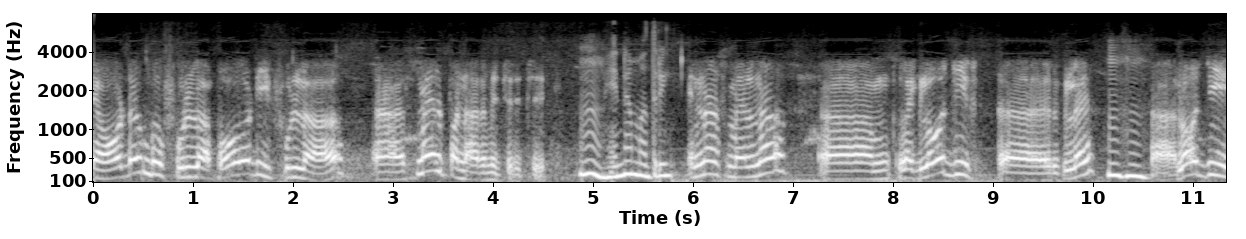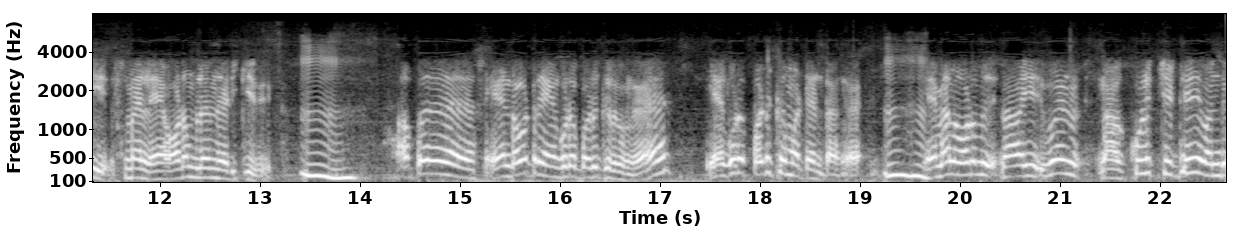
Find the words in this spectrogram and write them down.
என் உடம்பு ஃபுல்லா பாடி ஃபுல்லா ஸ்மெல் பண்ண ஆரம்பிச்சிருச்சு. என்ன மாதிரி என்ன ஸ்மெல்னா லைக் லோஜி இருக்குல்ல. லோஜி ஸ்மெல் என் உடம்புல இருந்து அடிக்குது. அப்ப என் டாக்டர் என் கூட படுக்கிறவங்க என் கூட படுக்க மாட்டேன்ட்டாங்க. என் மேல உடம்பு நான் ஈவன் நான் குளிச்சுட்டு வந்து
